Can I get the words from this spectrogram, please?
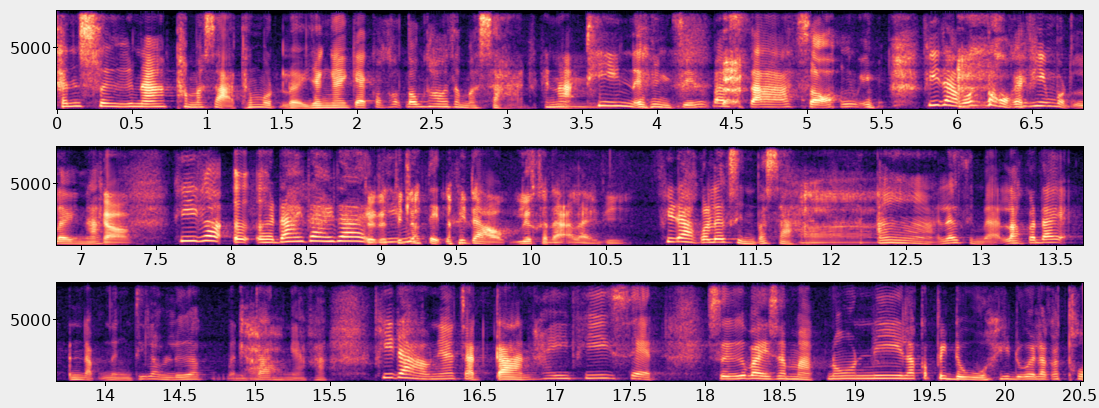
ฉันซื้อนะธรรมศาสตร์ทั้งหมดเลย ยังไงแกก็ต้องเข้าธรรมศาสตร์คณะอืมที่หนึ่งศิลปศาสตร์สองนี่พี่ดาวก็บอกให้พี่หมดเลยนะครับพี่ก็เออเออได้ได้ได้เดี๋ยวนะพี่พี่ไม่ติดแล้วพี่ดาวเลือกคณะอะไรพี่พี่ดาวก็เลือกศิลปศาสตร์อ่าอ่าเลือกศิลปะเราก็ได้อันดับหนึ่งที่เราเลือกเหมือนกันครับไงค่ะ พี่ดาวเนี่ยจัดการให้พี่เสร็จซื้อใบสมัครโน่นนี่แล้วก็ไปดูให้ด้วยแล้วก็โทร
